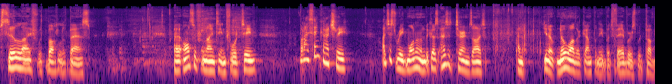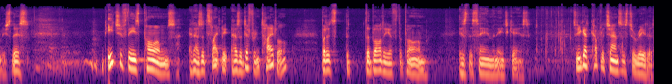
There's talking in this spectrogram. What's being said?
Still Life with Bottle of Bass, uh, also from 1914. But I think actually, I'll just read one of them because, as it turns out, and you know, no other company but Faber's would publish this. Each of these poems, it has a slightly has a different title, but it's the, the body of the poem is the same in each case. So you get a couple of chances to read it.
